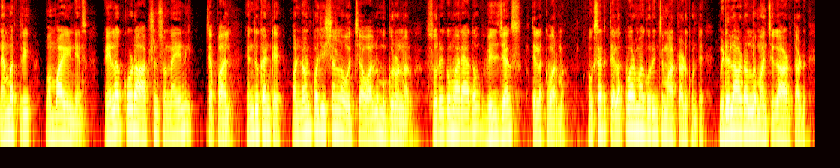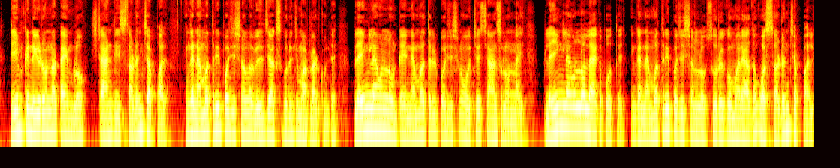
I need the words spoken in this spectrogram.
Number three Mumbai Indians. వీళ్ళకు కూడా ఆప్షన్స్ ఉన్నాయని చెప్పాలి. ఎందుకంటే వన్ డౌన్ పొజిషన్లో వచ్చే వాళ్ళు ముగ్గురు ఉన్నారు సూర్యకుమార్ యాదవ్ విల్ జాగ్స్ తిలక్ వర్మ. ఒకసారి తిలక్ వర్మ గురించి మాట్లాడుకుంటే మిడిల్ ఆర్డర్లో మంచిగా ఆడతాడు. టీంకి నీడ్ ఉన్న టైంలో స్టాండ్ ఇస్తాడని చెప్పాలి. ఇంకా నెంబర్ త్రీ పొజిషన్లో విల్ జాక్స్ గురించి మాట్లాడుకుంటే ప్లేయింగ్ లెవెన్లో ఉంటే నెంబర్ త్రీ పొజిషన్లో వచ్చే ఛాన్సులు ఉన్నాయి. ప్లేయింగ్ లెవెల్లో లేకపోతే ఇంకా నెంబర్ త్రీ పొజిషన్లో సూర్యకుమార్ యాదవ్ వస్తాడని చెప్పాలి.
